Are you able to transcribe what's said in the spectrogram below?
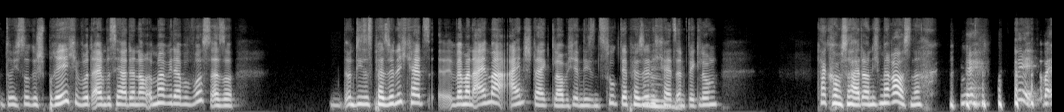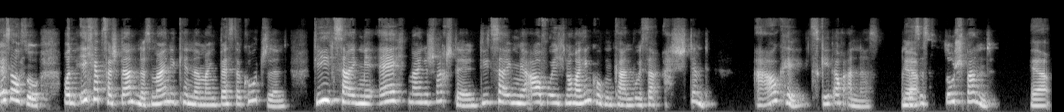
durch so Gespräche wird einem das ja dann auch immer wieder bewusst. Also, und dieses Persönlichkeits, wenn man einmal einsteigt, glaube ich, in diesen Zug der Persönlichkeitsentwicklung, mhm. da kommst du halt auch nicht mehr raus, ne? Nee, nee aber ist auch so. Und ich habe verstanden, dass meine Kinder mein bester Coach sind. Die zeigen mir echt meine Schwachstellen. Die zeigen mir auf, wo ich nochmal hingucken kann, wo ich sage, ach stimmt. Ah, okay, es geht auch anders. Und ja. das ist so spannend. Ja,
